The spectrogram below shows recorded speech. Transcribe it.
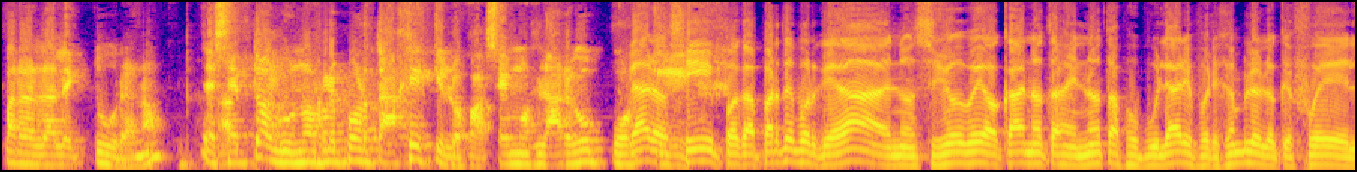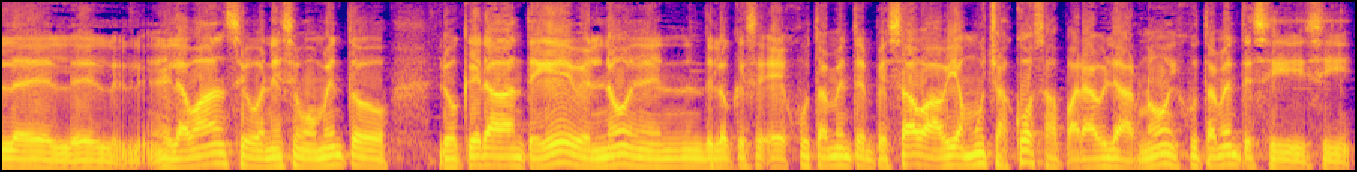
para la lectura, ¿no? Excepto algunos reportajes que los hacemos largos porque... Claro, sí, porque aparte porque da, no sé, yo veo acá notas en notas populares, por ejemplo, lo que fue el, avance o en ese momento lo que era Dante Gebel, ¿no? de lo que se, eh, justamente empezaba, había muchas cosas para hablar, ¿no? Y justamente si, si,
